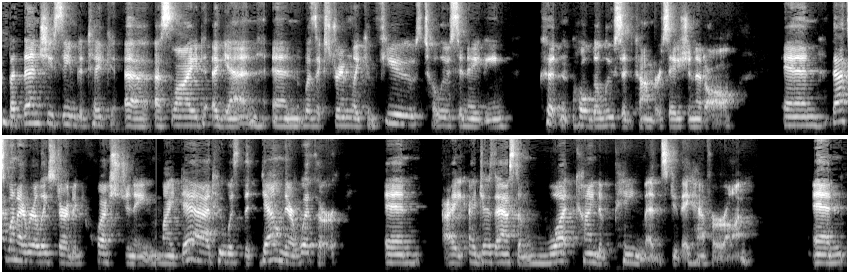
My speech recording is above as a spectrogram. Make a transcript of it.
but then she seemed to take a, a, slide again and was extremely confused, hallucinating, couldn't hold a lucid conversation at all. And that's when I really started questioning my dad, who was the, down there with her. And I, I just asked him, what kind of pain meds do they have her on? And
